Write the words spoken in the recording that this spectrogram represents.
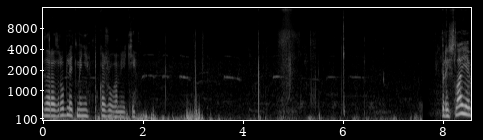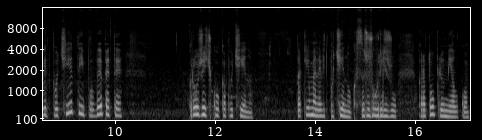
зараз роблять мені, покажу вам які. Прийшла я відпочити і повипити кружечку капучино. Такий в мене відпочинок. Сижу, ріжу картоплю мілку.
